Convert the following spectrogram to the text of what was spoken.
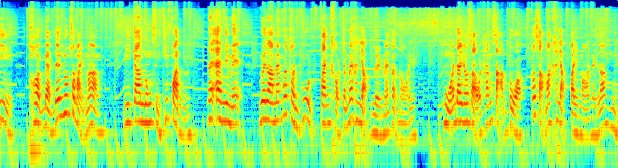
นี่ ถอดแบบได้รูปสมัยมาก มีการลงสีที่ฟัน ในแอนิเมะเวลาแม็กมาทอนพูด ฟันเขาจะไม่ขยับเลยแม้แต่น้อย หัวไดโนเสาร์ทั้ง 3 ตัวก็สามารถขยับไปมาในร่างหุ่น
